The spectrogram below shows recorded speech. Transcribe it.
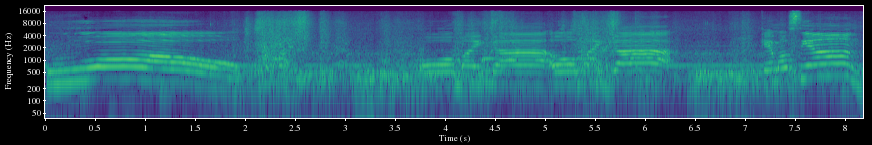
¡Wow! ¡Oh, my God! ¡Oh, my God! ¡Qué emoción!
